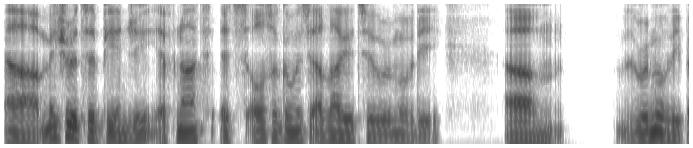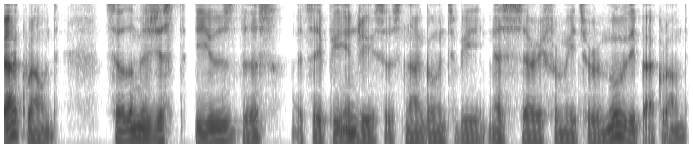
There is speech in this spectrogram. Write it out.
Uh, make sure it's a PNG. If not, it's also going to allow you to remove the um, remove the background. So let me just use this. It's a PNG, so it's not going to be necessary for me to remove the background.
